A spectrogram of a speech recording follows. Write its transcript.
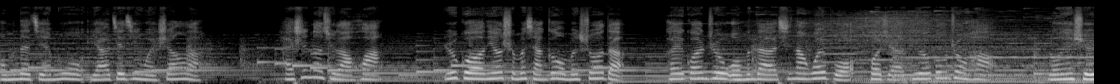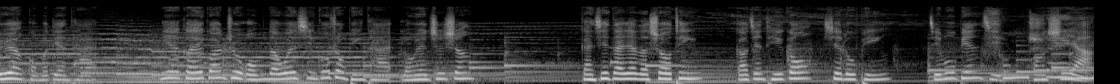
我们的节目也要接近尾声了。还是那句老话，如果你有什么想跟我们说的，可以关注我们的新浪微博或者 QQ 公众号“龙岩学院广播电台”。你也可以关注我们的微信公众平台“龙岩之声”。感谢大家的收听，稿件提供谢露平，节目编辑黄诗雅。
